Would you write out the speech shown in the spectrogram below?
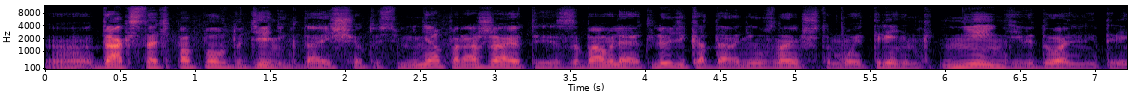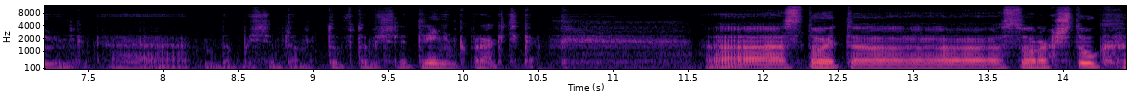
да, кстати, по поводу денег, да, еще. То есть меня поражают и забавляют люди, когда они узнают, что мой тренинг не индивидуальный тренинг, а, допустим, там, в том числе тренинг-практика, а, стоит 40 штук,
